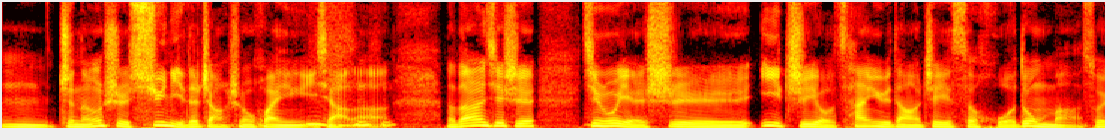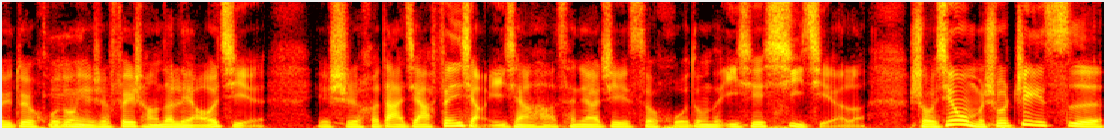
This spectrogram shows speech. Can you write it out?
嗯，只能是虚拟的掌声欢迎一下了啊。那当然，其实静茹也是一直有参与到这一次活动嘛，所以对活动也是非常的了解，也是和大家分享一下哈，参加这一次活动的一些细节了。首先，我们说这一次。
